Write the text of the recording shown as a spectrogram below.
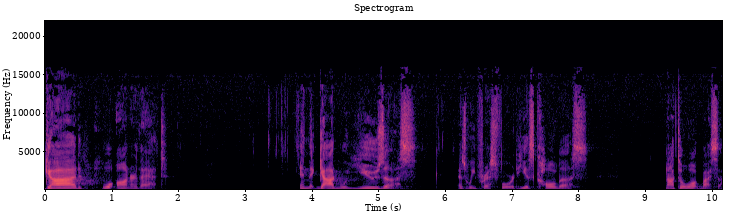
God will honor that. And that God will use us as we press forward. He has called us not to walk by sight,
